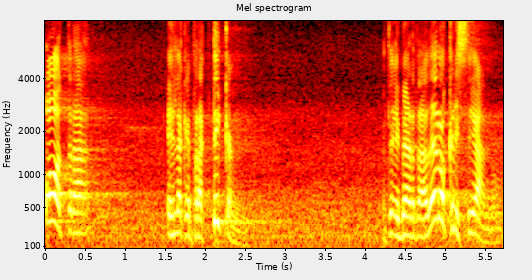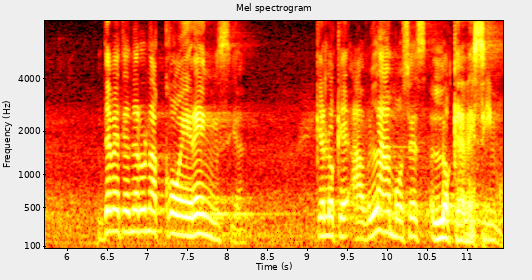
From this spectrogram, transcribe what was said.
otra es la que practican. el verdadero cristiano debe tener una coherencia, que lo que hablamos es lo que decimos.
